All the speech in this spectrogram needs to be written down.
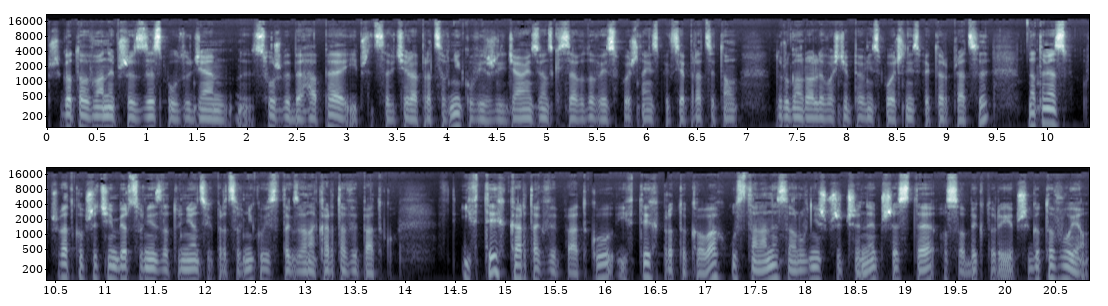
przygotowywany przez zespół z udziałem służby BHP i przedstawiciela pracowników. Jeżeli działają związki zawodowe, jest Społeczna Inspekcja Pracy, tą drugą rolę właśnie pełni Społeczny Inspektor Pracy. Natomiast w przypadku przedsiębiorców niezatrudniających pracowników jest to tak zwana karta wypadku. I w tych kartach wypadku i w tych protokołach ustalane są również przyczyny przez te osoby, które je przygotowują.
